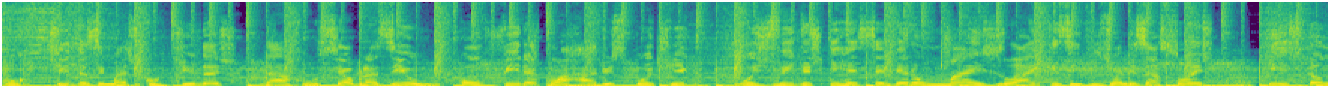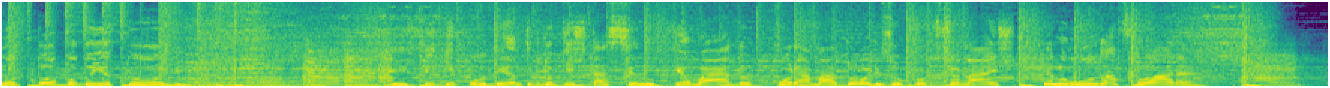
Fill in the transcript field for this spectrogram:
Curtidas e mais curtidas da Rússia ao Brasil. Confira com a Rádio Sputnik os vídeos que receberam mais likes e visualizações e estão no topo do YouTube. E fique por dentro do que está sendo filmado por amadores ou profissionais pelo mundo afora.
